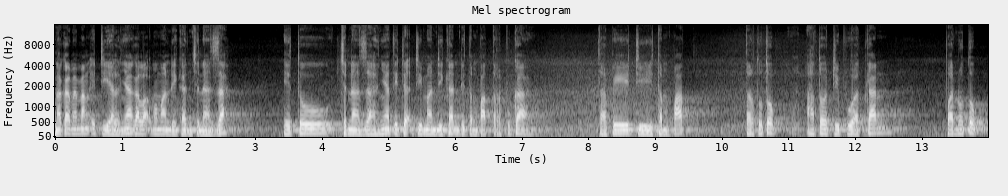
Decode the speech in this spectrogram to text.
Maka memang idealnya kalau memandikan jenazah itu jenazahnya tidak dimandikan di tempat terbuka, tapi di tempat tertutup atau dibuatkan penutup.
